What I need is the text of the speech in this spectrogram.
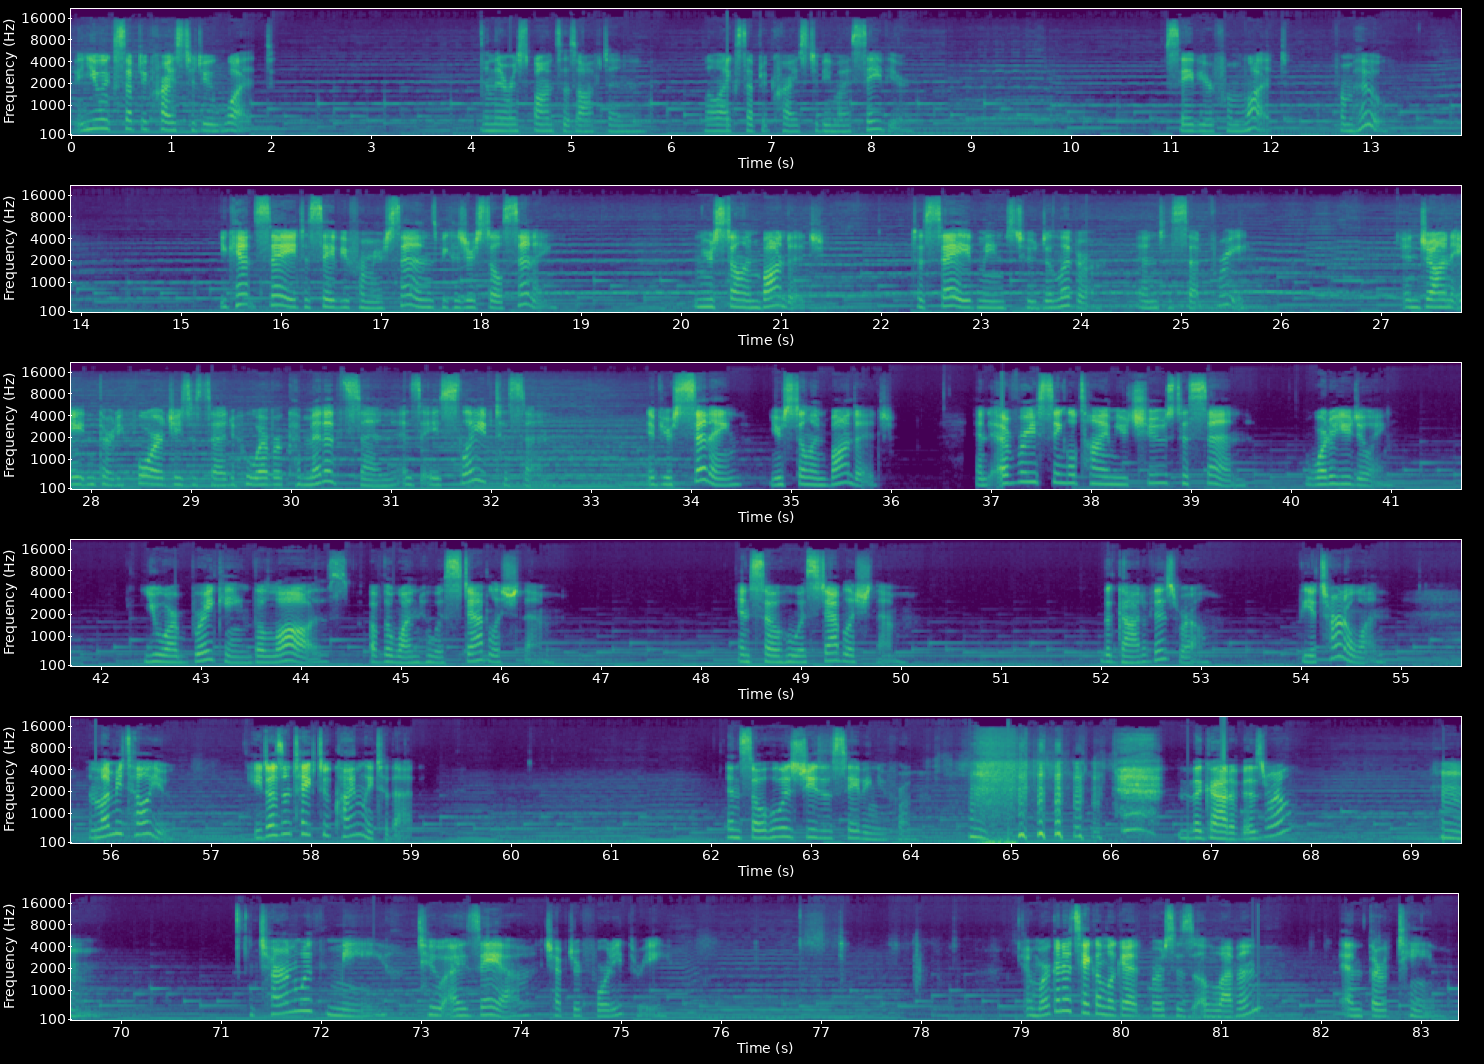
You accepted Christ to do what? And their response is often, Well, I accepted Christ to be my Savior. Savior from what? From who? You can't say to save you from your sins because you're still sinning and you're still in bondage. To save means to deliver and to set free. In John 8 and 34, Jesus said, Whoever committeth sin is a slave to sin. If you're sinning, you're still in bondage. And every single time you choose to sin, what are you doing? You are breaking the laws of the one who established them and so who established them? The God of Israel, the Eternal One. And let me tell you, he doesn't take too kindly to that. And so, who is Jesus saving you from? the God of Israel? Hmm. Turn with me to Isaiah chapter 43 And we're going to take a look at verses 11 and 13.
